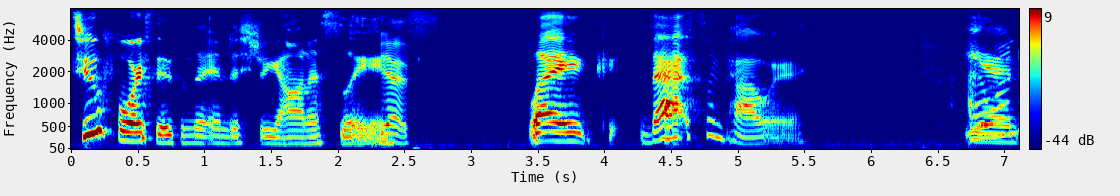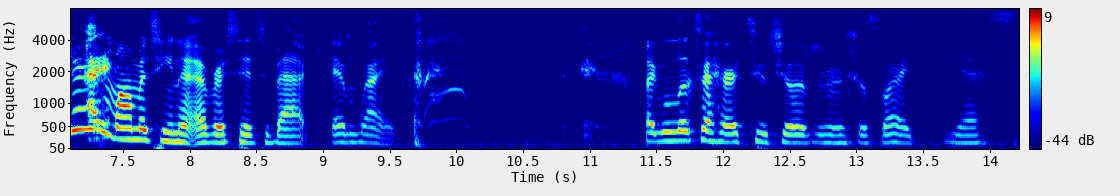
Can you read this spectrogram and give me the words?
two forces in the industry, honestly. Yes. Like, that's some power. I wonder I- if Mama Tina ever sits back and like like looks at her two children and is just like, Yes.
